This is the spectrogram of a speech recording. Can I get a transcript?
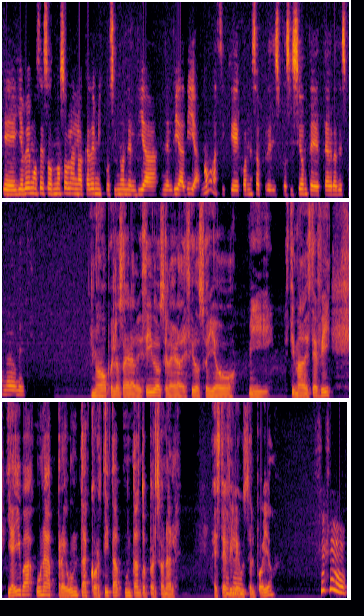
eh, llevemos eso no solo en lo académico, sino en el día, en el día a día, ¿no? Así que con esa predisposición te, te agradezco nuevamente. No, pues los agradecidos, el agradecido soy yo, mi estimada Steffi. Y ahí va una pregunta cortita, un tanto personal. ¿A Steffi le gusta el pollo?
